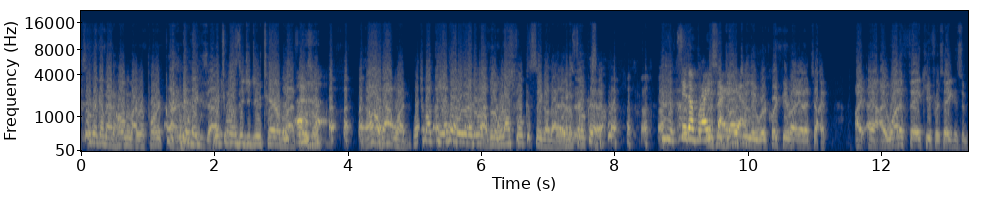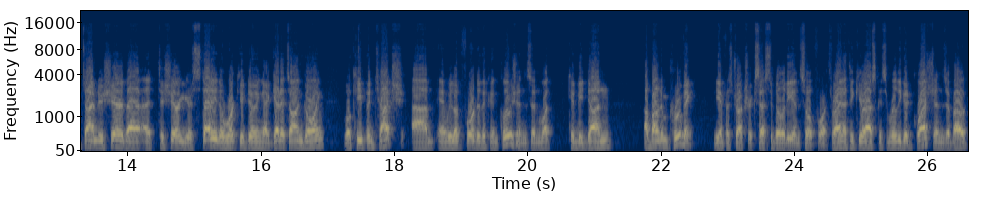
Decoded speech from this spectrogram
Sounds like I'm at home in my report card. Exactly. Which ones did you do terrible at? This one? Oh, that one. What about the other one well? No, We're not focusing on that. We're going to focus on. see the bright Listen, side. Dr. Yeah. Lee, we're quickly running out of time. I, I, I want to thank you for taking some time to share the uh, to share your study, the work you're doing. I get it's ongoing. We'll keep in touch, um, and we look forward to the conclusions and what can be done about improving the infrastructure, accessibility, and so forth. Right? I think you're asking some really good questions about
